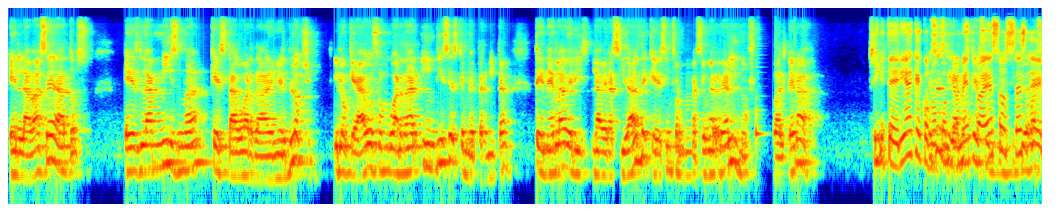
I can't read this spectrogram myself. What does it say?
en la base de datos es la misma que está guardada en el blockchain. Y lo que hago son guardar índices que me permitan tener la, la veracidad de que esa información es real y no fue alterada. Sí. Y te diría que como complemento a eso, eh,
